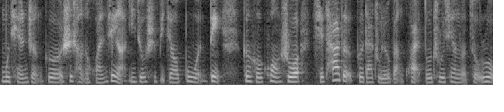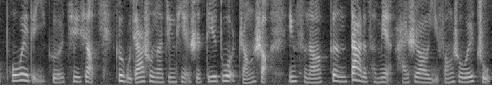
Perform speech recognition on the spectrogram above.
目前整个市场的环境啊，依旧是比较不稳定。更何况说，其他的各大主流板块都出现了走弱破位的一个。迹象，个股家数呢，今天也是跌多涨少，因此呢，更大的层面还是要以防守为主。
